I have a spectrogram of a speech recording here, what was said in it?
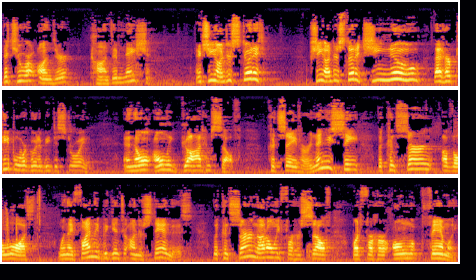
that you are under condemnation. And she understood it. She understood it. She knew that her people were going to be destroyed. And only God Himself could save her. And then you see the concern of the lost when they finally begin to understand this the concern not only for herself, but for her own family.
